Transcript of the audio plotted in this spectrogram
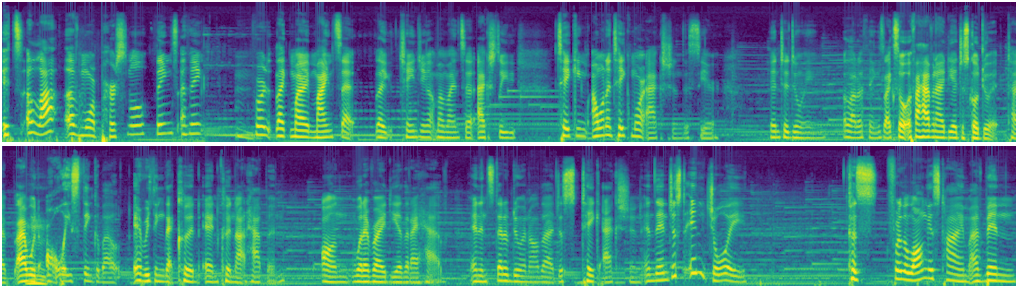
it's a lot of more personal things. I think Mm. for like my mindset, like changing up my mindset. Actually, taking. I want to take more action this year into doing a lot of things. Like so, if I have an idea, just go do it. Type. I would Mhm. always think about everything that could and could not happen on whatever idea that I have. And instead of doing all that, just take action and then just enjoy. Because for the longest time, I've been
